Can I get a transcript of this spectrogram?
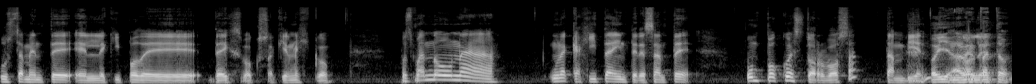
justamente el equipo de, Xbox aquí en México, pues mandó una, una cajita interesante, un poco estorbosa también. Oye, a ver, Pato,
